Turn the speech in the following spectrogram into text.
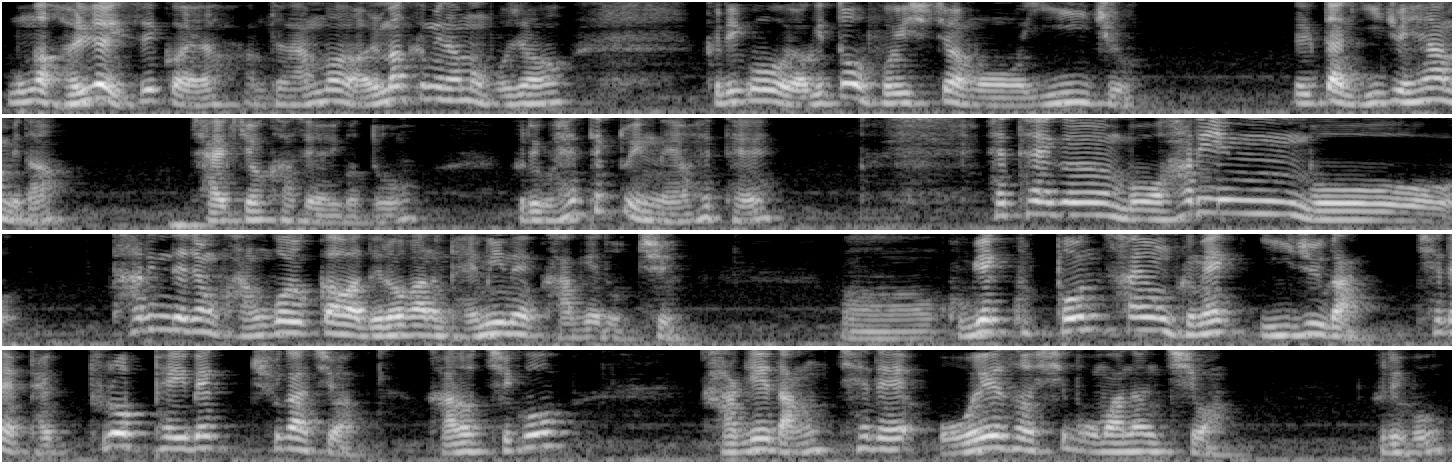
뭔가 걸려 있을 거예요. 아무튼 한번 얼마큼이나 한번 보죠. 그리고 여기 또 보이시죠? 뭐 2주. 일단 2주 해야 합니다. 잘 기억하세요, 이것도. 그리고 혜택도 있네요, 혜택. 혜택은 뭐 할인 뭐 할인 대전 광고 효과가 늘어가는 배민앱 가게 노출. 어, 고객 쿠폰 사용 금액 2주간 최대 100% 페이백 추가 지원. 가로치고 가게당 최대 5에서 15만 원 지원. 그리고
